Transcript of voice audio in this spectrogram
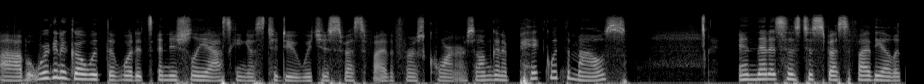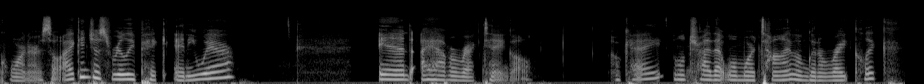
Uh, but we're going to go with the, what it's initially asking us to do, which is specify the first corner. So I'm going to pick with the mouse, and then it says to specify the other corner. So I can just really pick anywhere, and I have a rectangle. Okay, we'll try that one more time. I'm going to right click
